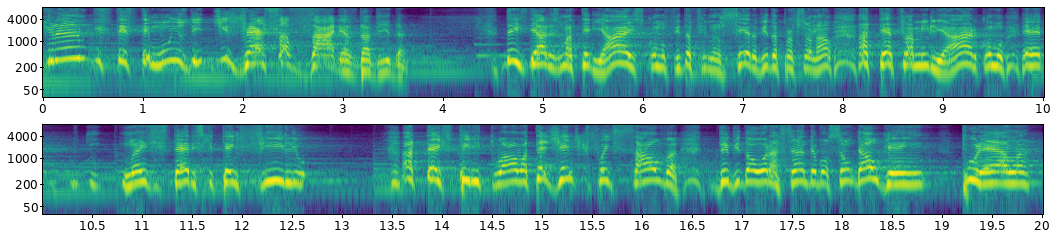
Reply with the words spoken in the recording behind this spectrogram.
grandes testemunhos de diversas áreas da vida. Desde áreas materiais, como vida financeira, vida profissional, até familiar, como é, mães estéreis que têm filho, até espiritual, até gente que foi salva devido à oração, à devoção de alguém por ela.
